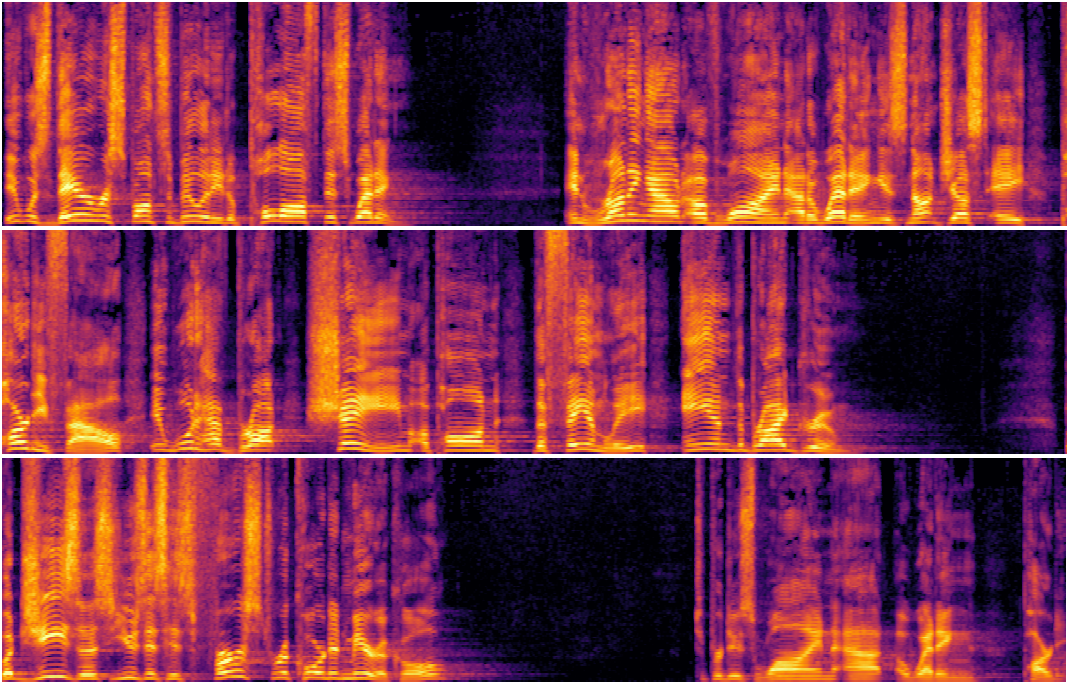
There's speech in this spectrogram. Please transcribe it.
It was their responsibility to pull off this wedding. And running out of wine at a wedding is not just a party foul, it would have brought shame upon the family and the bridegroom. But Jesus uses his first recorded miracle to produce wine at a wedding party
